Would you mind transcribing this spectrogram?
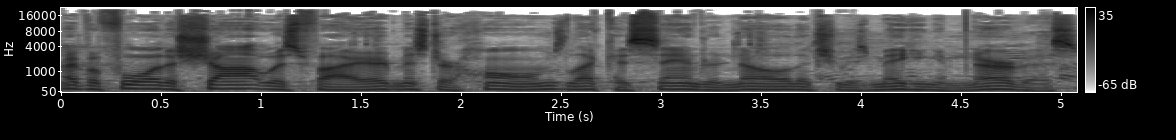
Right before the shot was fired, Mr. Holmes let Cassandra know that she was making him nervous.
